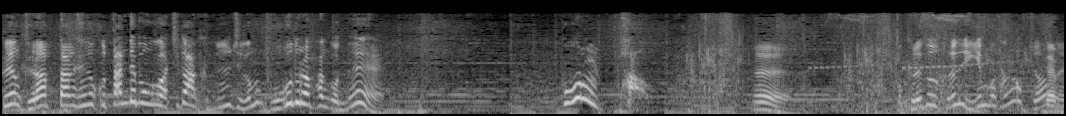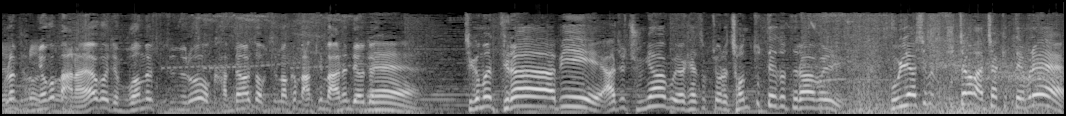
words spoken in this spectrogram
그냥 드랍당 해놓고 딴 데 본 것 같지도 않거든요. 지금은 보고 드랍한 건데. 그거를 봐 예. 뭐 그래도 그래도 이게 뭐 상관없죠 네, 예, 물론 병력은 어. 많아요. 그죠? 무한맵 수준으로 감당할 수 없을 만큼 많긴 많은데요. 근데 네. 지금은 드랍이 아주 중요하고요. 계속적으로 전투 때도 드랍을 골리앗이 숫자가 많지 않기 때문에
